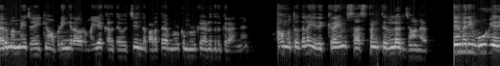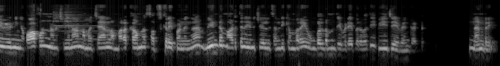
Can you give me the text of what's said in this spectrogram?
தர்மமே ஜெயிக்கும் அப்படிங்கிற ஒரு மைய கருத்தை வச்சு இந்த படத்தை முழுக்க முழுக்க எடுத்திருக்கிறாங்க. ஆக இது கிரைம் சஸ்பென்ஸ் த்ரில்லர் ஜானர் இதே மாதிரி மூவி ரிவ்யூ நீங்க பார்க்கணும்னு நினைச்சீங்கன்னா நம்ம சேனலை மறக்காம சப்ஸ்கிரைப் பண்ணுங்க. மீண்டும் அடுத்த நிகழ்ச்சியில் சந்திக்கும் வரை வந்து விடைபெறுவது விஜய் வெங்கட் நன்றி.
